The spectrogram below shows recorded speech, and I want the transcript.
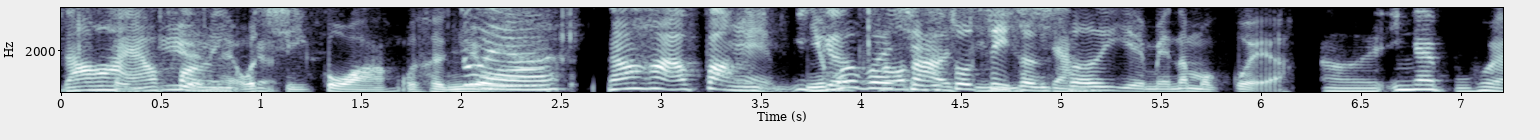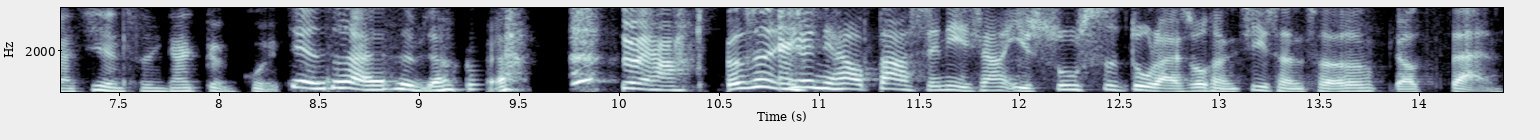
然后还要放一个，我骑过啊，我很远。对啊，然后还要放一个、欸、你会不会其实坐计程车也没那么贵啊？呃，应该不会啊，计程车应该更贵。计程车还是比较贵啊。对啊，可是因为你还有大行李箱，欸、以舒适度来说，可能计程车比较赞。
